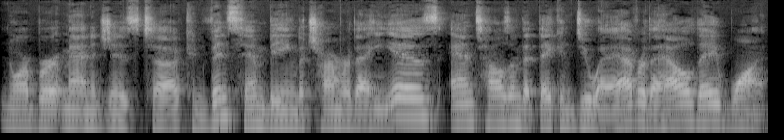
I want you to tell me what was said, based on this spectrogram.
Norbert manages to convince him, being the charmer that he is, and tells him that they can do whatever the hell they want.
